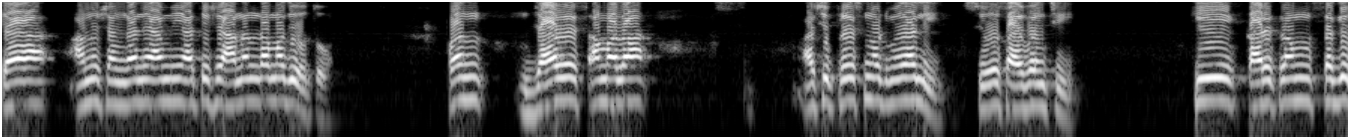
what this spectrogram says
त्या अनुषंगाने आम्ही अतिशय आनंदामध्ये होतो. पण ज्यावेळेस आम्हाला अशी प्रेस नोट मिळाली सीओ साहेबांची की कार्यक्रम स्थगित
